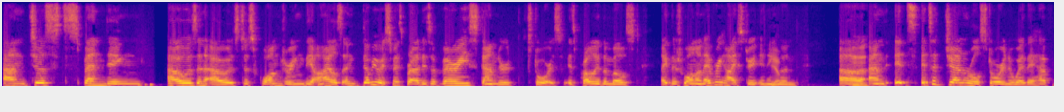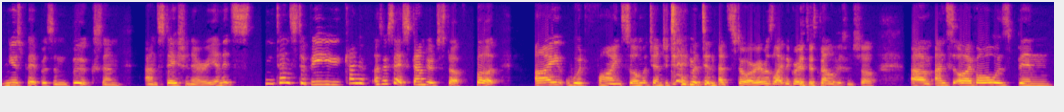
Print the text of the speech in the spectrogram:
and just spending hours and hours just wandering the aisles. And WH Smith Brad is a very standard store. It's, it's, probably the most like there's one on every high street in England. Yep. Uh, mm. And it's it's a general store in a way. They have newspapers and books and and stationery, and it's it tends to be kind of, as I say, standard stuff. But I would find so much entertainment in that store. It was like the greatest television show. Um, and so I've always been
